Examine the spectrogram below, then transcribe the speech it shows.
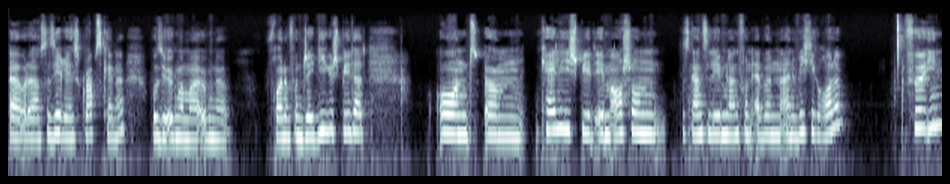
äh, oder aus der Serie Scrubs kenne, wo sie irgendwann mal irgendeine Freundin von JD gespielt hat. Und ähm, Kaylee spielt eben auch schon das ganze Leben lang von Evan eine wichtige Rolle für ihn.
